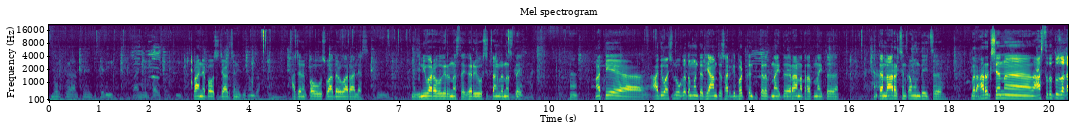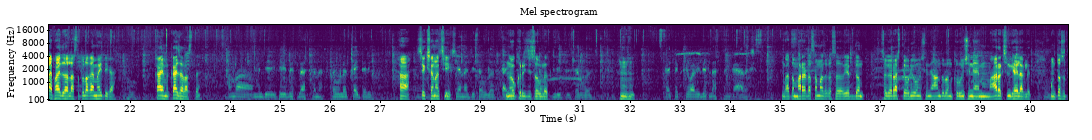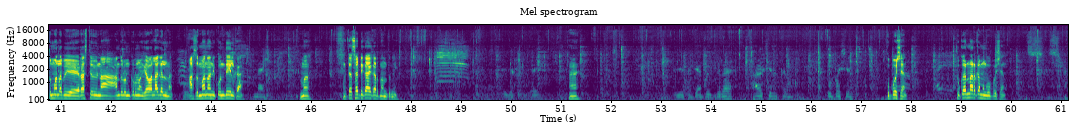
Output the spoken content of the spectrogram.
भरपूर अडचण येते कधी? पाणी पावसाची. पाण्या पावसाची अडचण येते समजा. अचानक पाऊस वादळ वारा आल्यास. म्हणजे निवारा वगैरे नसतंय घर व्यवस्थित चांगलं नसतंय. हां. मग ते आदिवासी लोक तर म्हणतात हे आमच्यासारखे भटकंती करत नाहीत रानात राहत नाहीत. त्यांना आरक्षण का म्हणून द्यायचं. बरं आरक्षण असतं तर तुझा काय फायदा झाला असता? तुला काय माहिती का? हो. काय काय झालं असतं? आम्हा म्हणजे हे भेटलं असतं ना सवलत काहीतरी. हां शिक्षणाची. शिक्षणाची सवलत काय नोकरीची सवलत. हं. काय टक्केवारी भेटलं असतं काय आरक्षण? मग आता मराठा समाज कसं एकदम सगळं रस्त्यावर येऊन शिने आंदोलन करून शिने आरक्षण घ्यायला लागलेत. मग तसं तुम्हाला बी रस्त्यावर येऊन आंदोलन करून घ्यावं लागेल ना? असं मनाने कोण देईल का? नाही. मग? मग त्यासाठी काय करता ना तुम्ही? त्याच्यासाठी काय? हां? त्याच्यासाठी आपण जरा आरक्षण करणं उपोषण. उपोषण? तू करणार का मग उपोषण?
